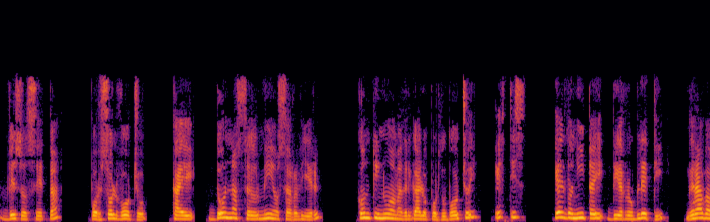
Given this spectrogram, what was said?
Vesoseta por sol vocio, cae Dona sel mio servir, continua madrigalo por du vocioi, estis eldonitai di Robletti grava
